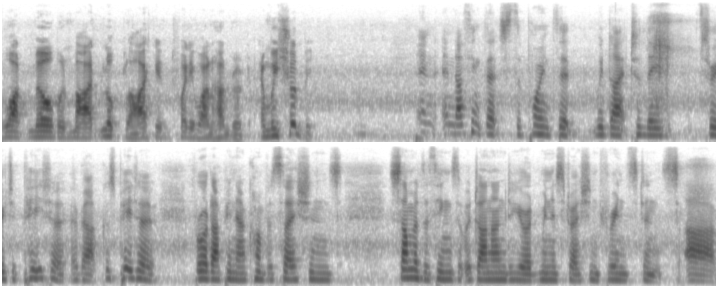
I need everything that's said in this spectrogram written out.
what Melbourne might look like in 2100, and we should be. And, and I think that's the point that we'd like to lead through to Peter about, because Peter brought up in our conversations some of the things that were done under your administration, for instance, uh,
